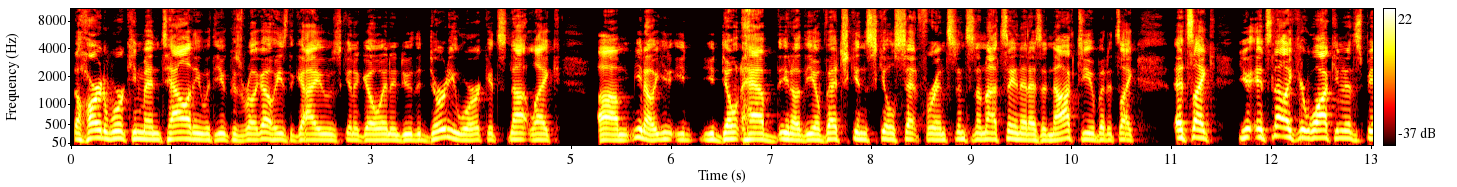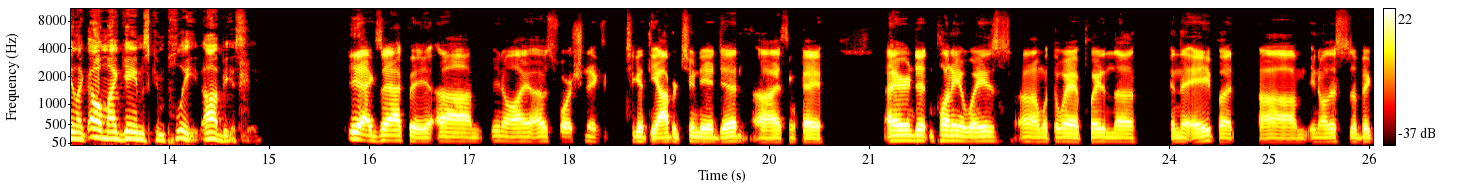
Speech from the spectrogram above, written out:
the hardworking mentality with you because we're like, oh, he's the guy who's going to go in and do the dirty work. It's not like, um, you know, you, you, you don't have, you know, the Ovechkin skill set, for instance. And I'm not saying that as a knock to you, but it's like, it's like, you, it's not like you're walking into this being like, oh, my game's complete, obviously. Yeah, exactly. Um, you know, I, I, was fortunate to get the opportunity I did. Uh, I think I, I earned it in plenty of ways um, with the way I played in the, in the A, but um, you know, this is a big,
